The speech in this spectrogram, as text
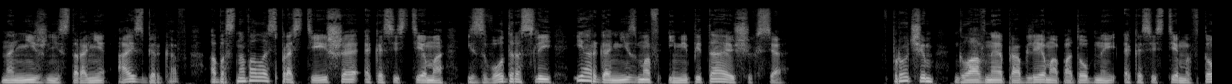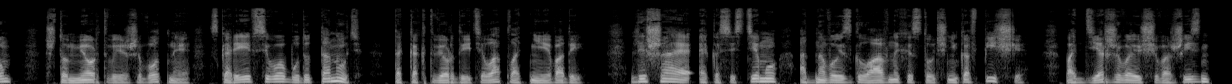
на нижней стороне айсбергов, обосновалась простейшая экосистема из водорослей и организмов, ими питающихся. Впрочем, главная проблема подобной экосистемы в том, что мертвые животные, скорее всего, будут тонуть, так как твердые тела плотнее воды, лишая экосистему одного из главных источников пищи, поддерживающего жизнь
